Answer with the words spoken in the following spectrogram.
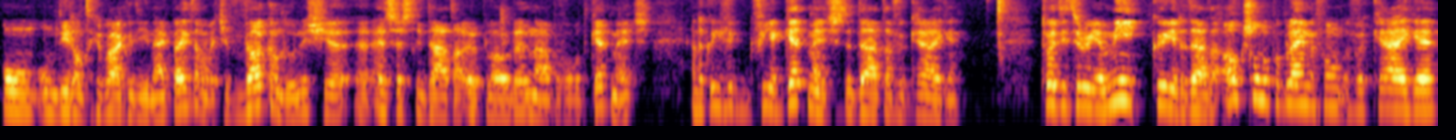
om, om die dan te gebruiken die in Painter. Maar wat je wel kan doen is je Ancestry data uploaden naar bijvoorbeeld GetMatch. En dan kun je via GetMatch de data verkrijgen. 23andMe kun je de data ook zonder problemen van verkrijgen.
